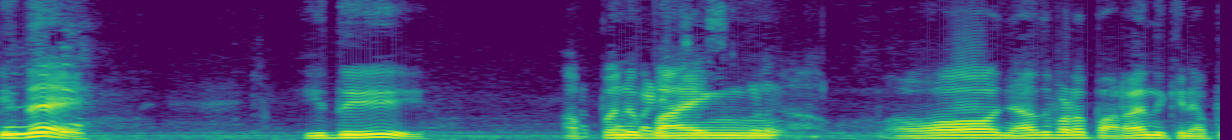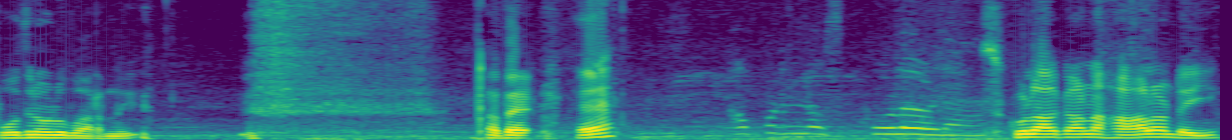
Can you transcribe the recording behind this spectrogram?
ഇതേ. ഇത് അപ്പന് ഭയങ്കര ഓ ഞാനത് ഇവിടെ പറയാൻ നിൽക്കണേ അപ്പോൾ അതിനോട് പറഞ്ഞു. അതെ. ഏ? സ്കൂൾ ആ കാണുന്ന ഹാളുണ്ടേ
